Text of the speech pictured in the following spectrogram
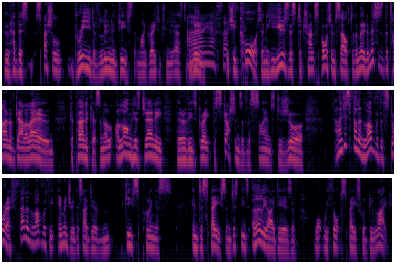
who had this special breed of lunar geese that migrated from the Earth to the Oh, Moon, yes, which he caught, and he used this to transport himself to the Moon. And this is the time of Galileo and Copernicus, and al- along his journey, there are these great discussions of the science du jour. And I just fell in love with the story. I fell in love with the imagery, this idea of geese pulling us into space, and just these early ideas of what we thought space would be like.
